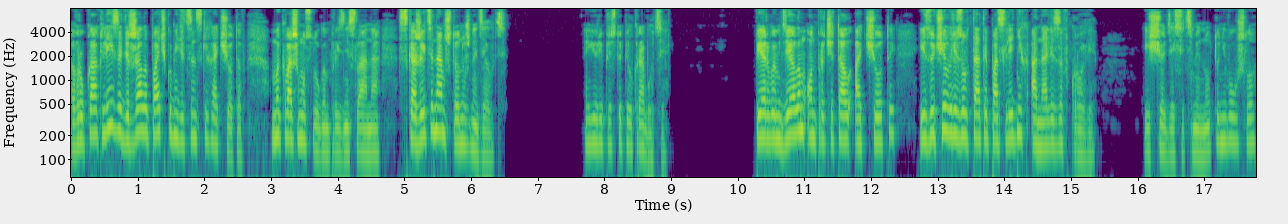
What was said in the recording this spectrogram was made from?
В руках Лиза держала пачку медицинских отчетов. «Мы к вашим услугам», — произнесла она. «Скажите нам, что нужно делать». Юрий приступил к работе. Первым делом он прочитал отчеты, изучил результаты последних анализов крови. Еще десять минут у него ушло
